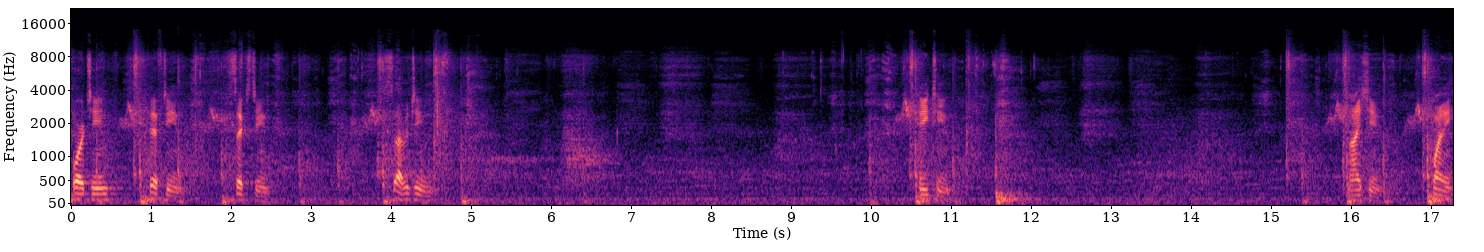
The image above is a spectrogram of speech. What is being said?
fourteen, fifteen, sixteen, seventeen. Eighteen. Nineteen. Twenty.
